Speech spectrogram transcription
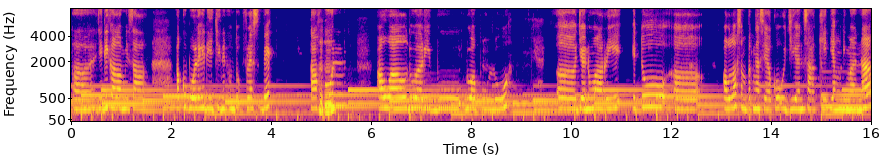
Uh, jadi kalau misal aku boleh diizinin untuk flashback tahun mm -hmm. awal 2020 uh, eh, Januari itu uh, Allah sempat ngasih aku ujian sakit yang di mana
